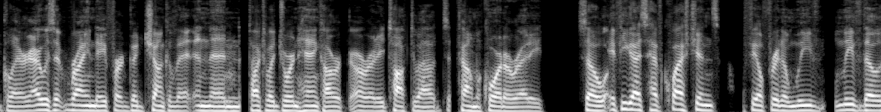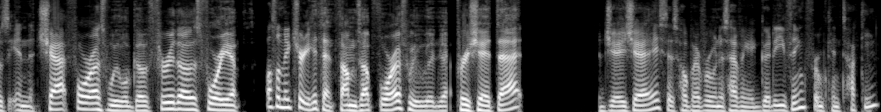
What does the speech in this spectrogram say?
glaring. I was at Ryan Day for a good chunk of it, and then talked about Jordan Hancock already. Talked about Cal McCord already. So if you guys have questions, feel free to leave leave those in the chat for us. We will go through those for you. Also, make sure you hit that thumbs up for us. We would appreciate that. JJ says, "Hope everyone is having a good evening from Kentucky."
